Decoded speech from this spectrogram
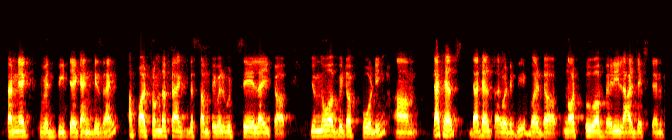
connect with btech and design. Apart from the fact that some people would say like uh, you know a bit of coding um, that helps that helps i would agree but not to a very large extent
